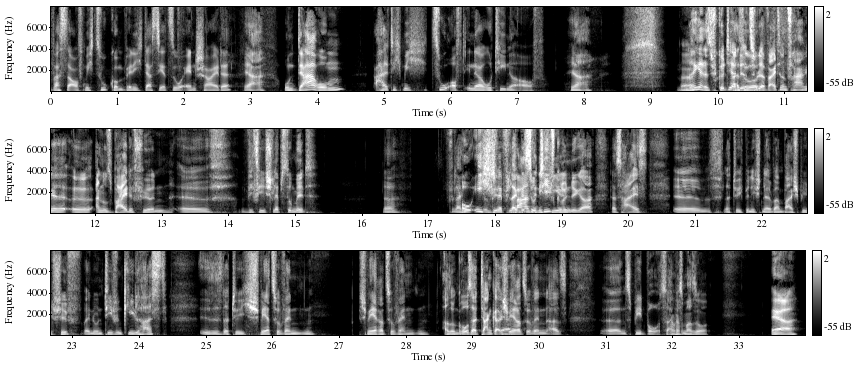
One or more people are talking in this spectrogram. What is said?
was da auf mich zukommt, wenn ich das jetzt so entscheide. Ja. Und darum halte ich mich zu oft in der Routine auf. Ja. Ne? Naja, das könnte ja Also- zu der weiteren Frage äh, an uns beide führen. Äh, wie viel schleppst du mit? Ne? Vielleicht, Oh, ich Vielleicht bist du wahnsinnig viel. tiefgründiger. Das heißt, äh, natürlich bin ich schnell beim Beispiel Schiff. Wenn du einen tiefen Kiel hast, ist es natürlich schwer zu wenden, schwerer zu wenden. Also ein großer Tanker ist Ja. schwerer zu wenden als äh, ein Speedboot, sagen wir es mal so. Ja.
